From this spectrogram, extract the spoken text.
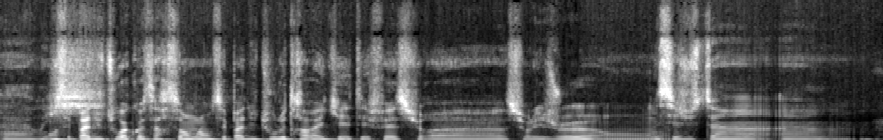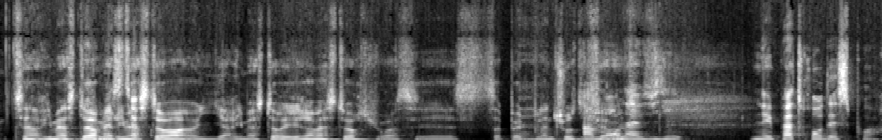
Oui. On sait pas du tout à quoi ça ressemble, on sait pas du tout le travail qui a été fait sur, euh, sur les jeux. On- C'est juste un. un- C'est un remaster, mais Remaster. euh, il y a remaster et remaster, tu vois, c'est- ça peut être plein de choses à différentes. mon avis, n'est pas trop d'espoir.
